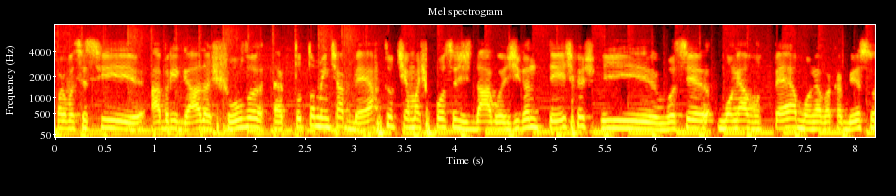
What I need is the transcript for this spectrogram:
para você se abrigar da chuva, era totalmente aberto, tinha umas poças d'água gigantescas e você molhava o pé, molhava a cabeça,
